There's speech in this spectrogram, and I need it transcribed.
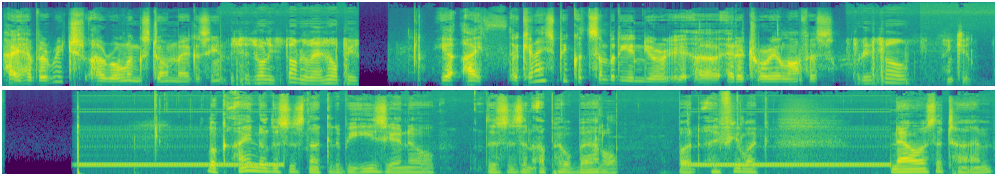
Hi, have I reached uh, Rolling Stone magazine? This is Rolling Stone. How may I help you? Yeah, I th- uh, can I speak with somebody in your uh, editorial office? Please hold. Thank you. Look, I know this is not going to be easy. I know this is an uphill battle, but I feel like now is the time,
